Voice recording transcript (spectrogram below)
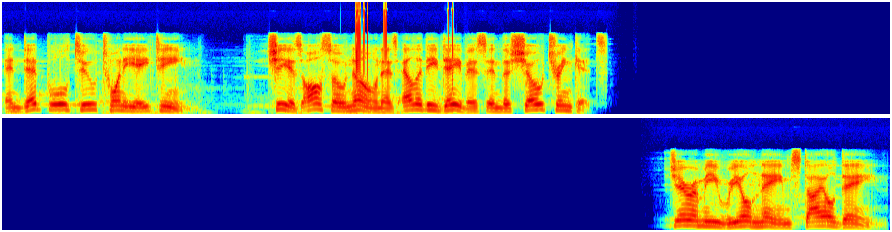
and Deadpool 2 2018. She is also known as Elodie Davis in the show Trinkets. Jeremy real name Style Dayne.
